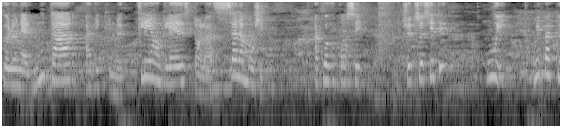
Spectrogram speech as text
colonel Moutarde avec une clé anglaise dans la salle à manger, à quoi vous pensez? Jeu de société? Oui, mais pas que.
